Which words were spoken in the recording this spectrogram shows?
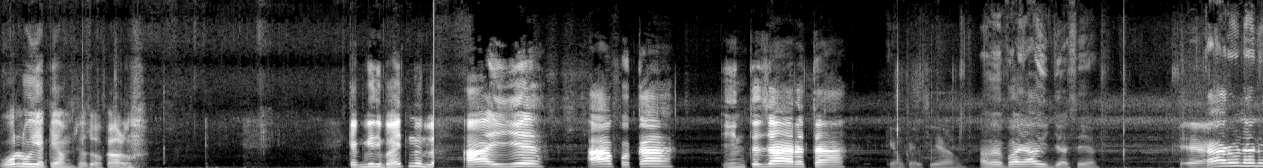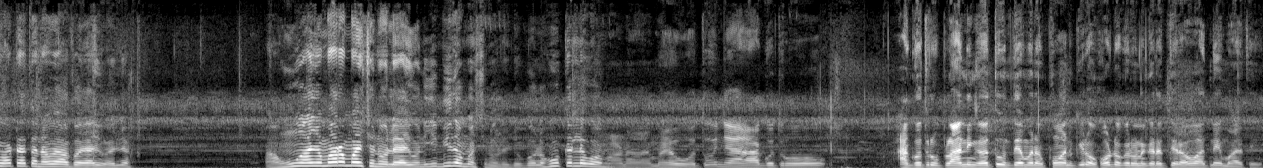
ઓલું એ કેમ છે તો કાળું. કંઈક બીજી ભાઈ જ નથી આ એ આપકા ઇંતજાર હતા. કેમ કહે છે હવે ભાઈ આવી જશે એમ. કારુણાનું અટે તને હવે આ ભાઈ આવ્યો લ્યો હા હું અહીંયા મારા મશીનો લઈ આવ્યો ને એ બીજા મશીનો લઈ જો બોલો હું કેટલે એમાં એવું હતું ને આગોતરો આગોતરું પ્લાનિંગ હતું તે મને ફોન કર્યો ખોટો કર્યો નકર અત્યારે અવાજ નહીં મારથી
